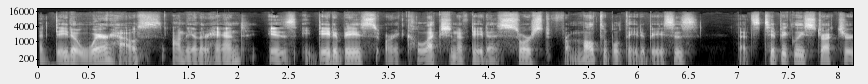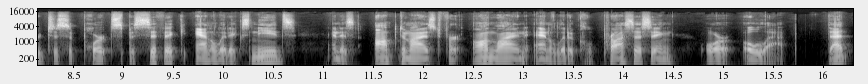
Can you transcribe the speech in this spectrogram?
A data warehouse, on the other hand, is a database or a collection of data sourced from multiple databases that's typically structured to support specific analytics needs and is optimized for online analytical processing or OLAP. That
